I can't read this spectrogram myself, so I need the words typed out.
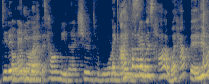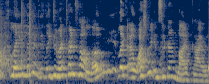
Didn't Oh anybody God. tell me that I shouldn't have worn? like I thought I was hot. What happened? Yeah, like literally, like, do my friends not love me? Like, I watched my Instagram live, guys.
